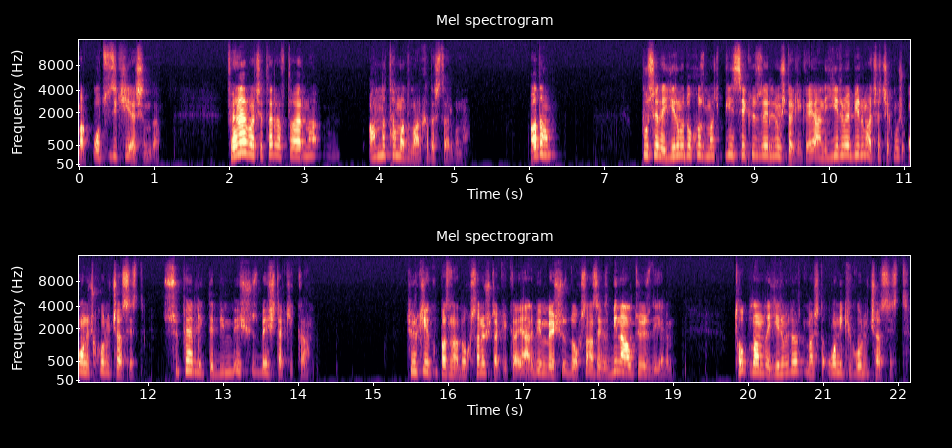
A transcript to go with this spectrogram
Bak 32 yaşında. Fenerbahçe taraftarına anlatamadım arkadaşlar bunu. Adam bu sene 29 maç 1853 dakika. Yani 21 maça çıkmış 13 gol 3 asist. Süper Lig'de 1505 dakika. Türkiye Kupası'nda 93 dakika yani 1598 1600 diyelim. Toplamda 24 maçta 12 gol 3 asist.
